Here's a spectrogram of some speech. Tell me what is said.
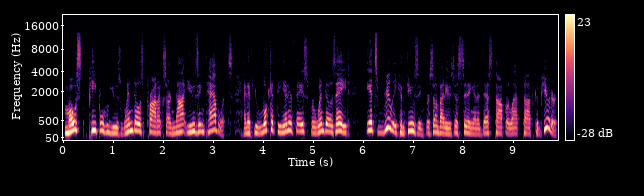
Most people who who use Windows products are not using tablets. And if you look at the interface for Windows 8, it's really confusing for somebody who's just sitting at a desktop or laptop computer.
